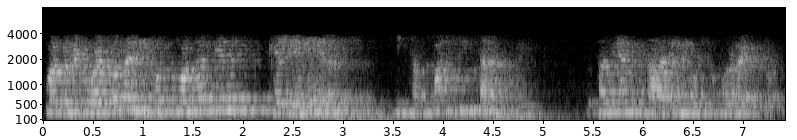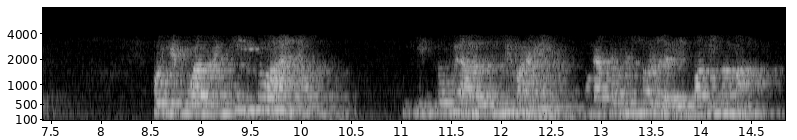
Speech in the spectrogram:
Cuando Rigoberto me dijo, tú ahora tienes que leer y capacitarte, yo sabía que estaba en el negocio correcto. Porque cuando en quinto año, en quinto grado de primaria, una profesora le dijo a mi mamá,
